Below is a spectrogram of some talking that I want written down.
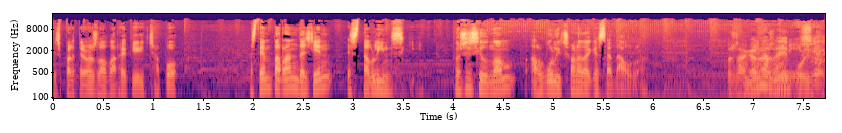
és per treure's el barret i dir xapó. Estem parlant de gent Stablinski. No sé si el nom algú li sona d'aquesta taula. Pues que no no miris. Polidor.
